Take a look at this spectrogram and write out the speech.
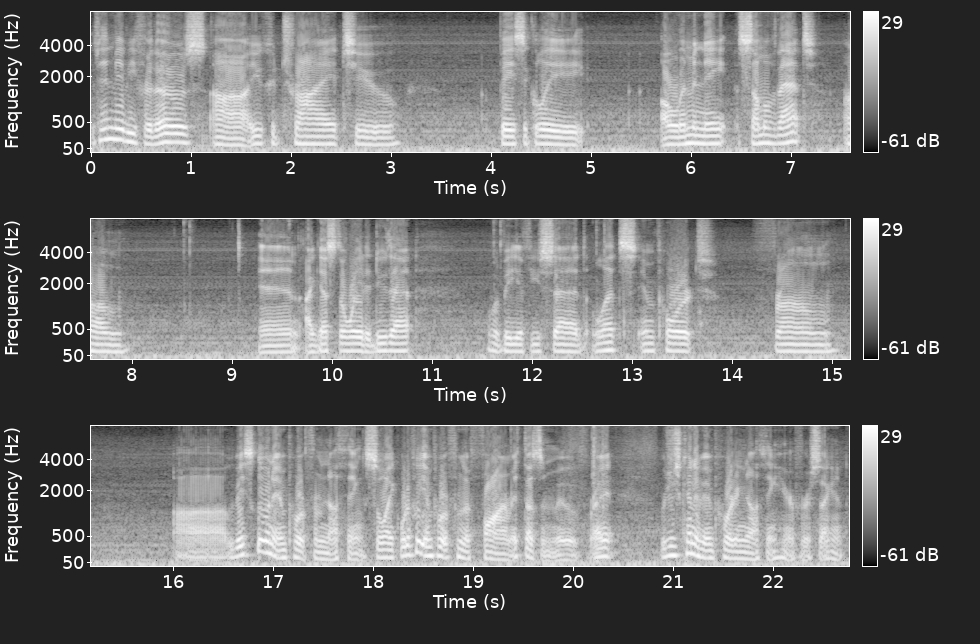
then maybe for those, uh, you could try to basically eliminate some of that. Um, and I guess the way to do that would be if you said, let's import from uh, we basically want to import from nothing. So like, what if we import from the farm? It doesn't move, right? We're just kind of importing nothing here for a second.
